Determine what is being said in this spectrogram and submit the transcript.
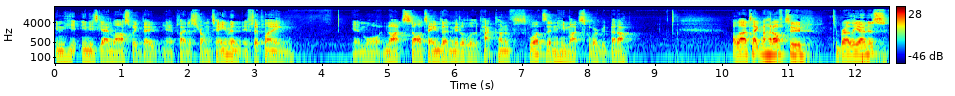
in in his game last week, they you know played a strong team, and if they're playing you know more night style teams, a middle of the pack kind of squads, then he might score a bit better. I'll uh, take my hat off to to Brailey owners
